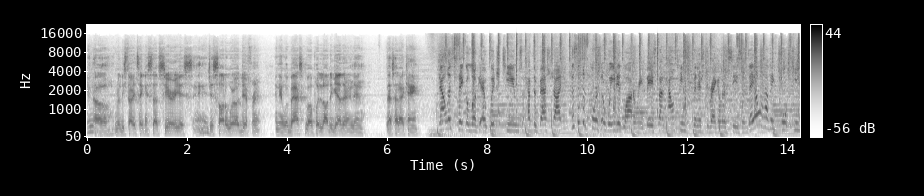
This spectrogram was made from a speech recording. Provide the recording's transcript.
You know, really started taking stuff serious and just saw the world different. And then with basketball, put it all together, and then that's how that came. Now let's take a look at which teams have the best shot. This is, of course, a weighted lottery based on how teams finish the regular season. They all have a 14%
